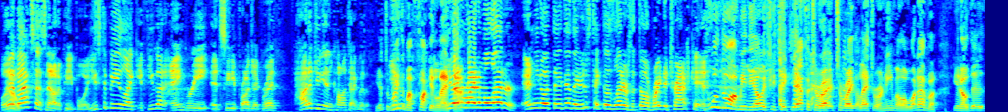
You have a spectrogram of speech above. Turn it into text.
well they have access now to people it used to be like if you got angry at CD Projekt Red how did you get in contact with them you have to write them a fucking letter. You had to write them a letter, and you know what they did? They just take those letters and throw them right in the trash can. Well, no, I mean, you know, if you take the effort to write to write a letter or an email or whatever, you know, the,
